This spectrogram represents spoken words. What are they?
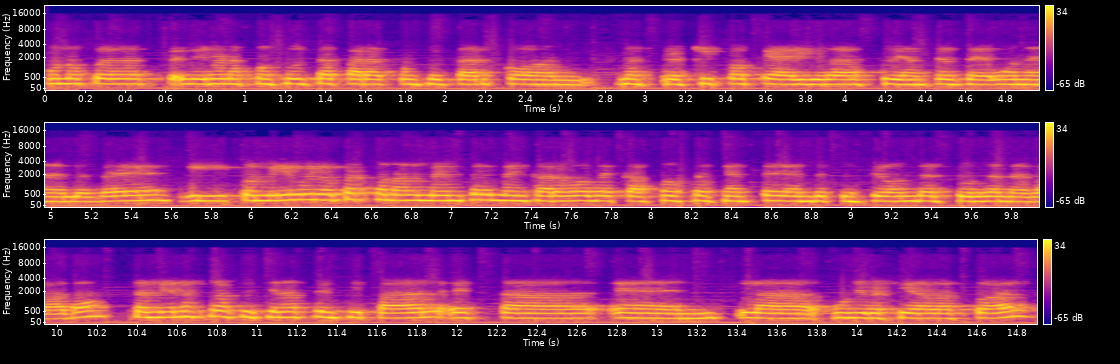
uno puede pedir una consulta para consultar con nuestro equipo que ayuda a estudiantes de UNLV. Y conmigo yo personalmente me encargo de casos de gente en detención del sur de Nevada. También nuestra oficina principal está en la universidad actual,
